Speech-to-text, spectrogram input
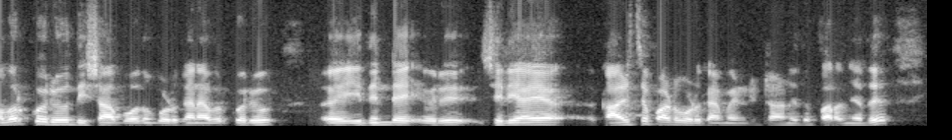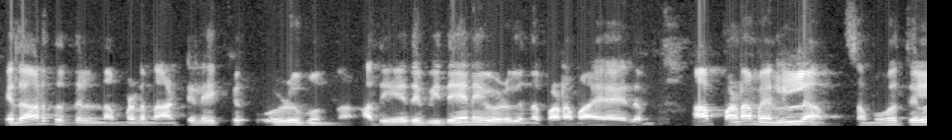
അവർക്കൊരു ദിശാബോധം കൊടുക്കാൻ അവർക്കൊരു ഇതിന്റെ ഒരു ശരിയായ കാഴ്ചപ്പാട് കൊടുക്കാൻ വേണ്ടിയിട്ടാണ് ഇത് പറഞ്ഞത്. യഥാർത്ഥത്തിൽ നമ്മുടെ നാട്ടിലേക്ക് ഒഴുകുന്ന അത് ഏത് വിധേന ഒഴുകുന്ന പണമായാലും ആ പണമെല്ലാം സമൂഹത്തിൽ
